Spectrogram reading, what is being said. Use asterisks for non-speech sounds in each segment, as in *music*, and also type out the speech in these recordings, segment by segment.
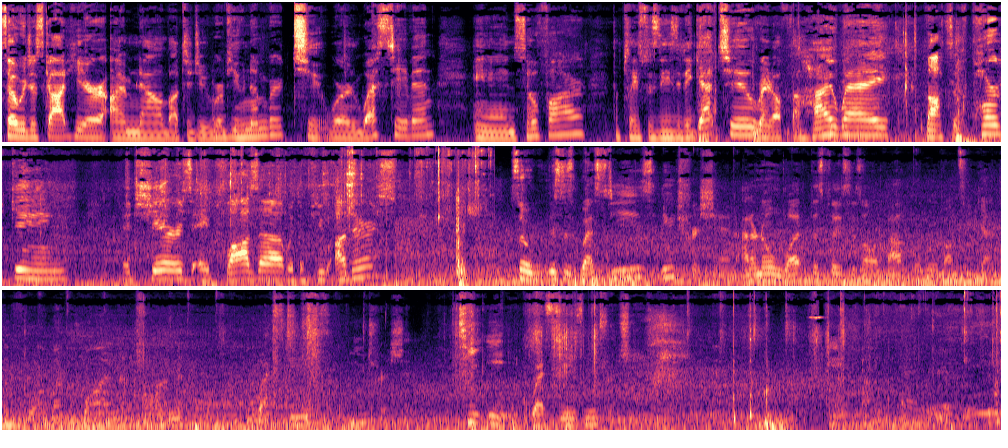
So we just got here. I'm now about to do review number two. We're in West Haven, and so far, the place was easy to get to, right off the highway, lots of parking. It shares a plaza with a few others. So this is Westie's Nutrition. I don't know what this place is all about, but we're about to get the 411 on Westie's Nutrition. TE, Westie's Nutrition. So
